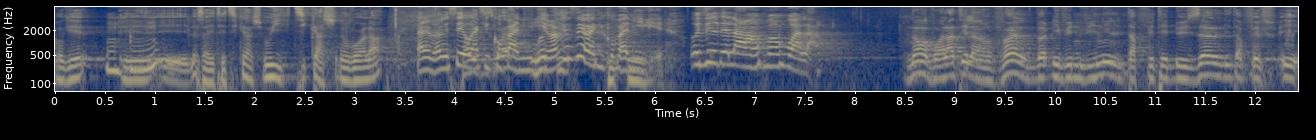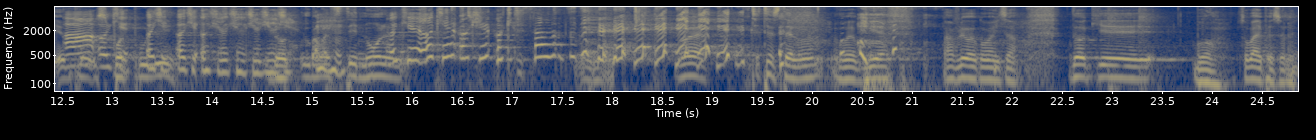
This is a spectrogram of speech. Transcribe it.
Ok? Et, et là, ça a été petit cash. Oui, petit cash bah, c'est qui compagnie. Bah, c'est ouais qui compagnie. liée. Au dit de là enfant, voilà. Non, voilà, t'es là en vol, il vient vinyle, t'a fait tes deux ans, il t'a fait un Ah, peu ok, ok, pour ok, lui. ok, ok, ok, ok, Donc, ok. bah, c'était non. Ok, ok, ok, ok, ça va. Ouais, c'était tellement. Ouais, bref. Pas comment ça. Donc, Bon, ça va être personnel.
